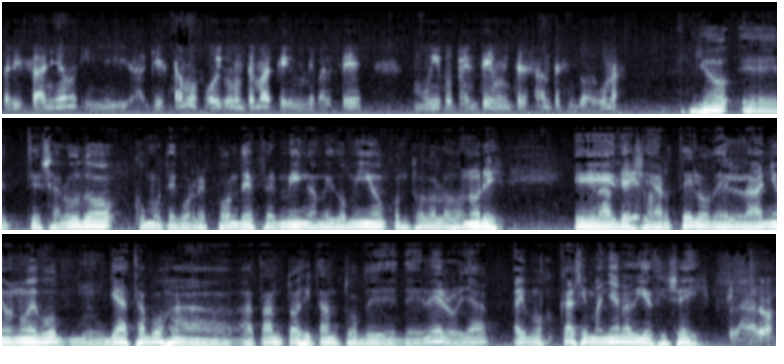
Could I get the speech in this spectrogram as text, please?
Feliz año. Y aquí estamos, hoy con un tema que me parece muy potente y muy interesante, sin duda alguna. Yo eh, te saludo como te corresponde, Fermín, amigo mío, con todos los honores. Eh, desearte lo del año nuevo. Ya estamos a, tantos y tantos de, enero, ya hay casi mañana 16. Claro.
